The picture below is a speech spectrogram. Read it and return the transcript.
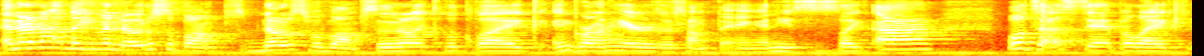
and they're not like even noticeable bumps noticeable bumps so they're like look like ingrown hairs or something and he's just like uh we'll test it but like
